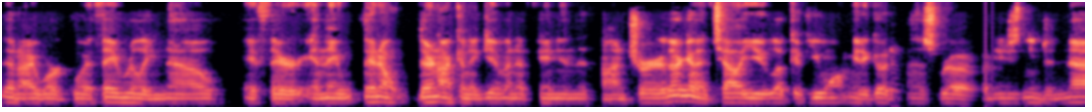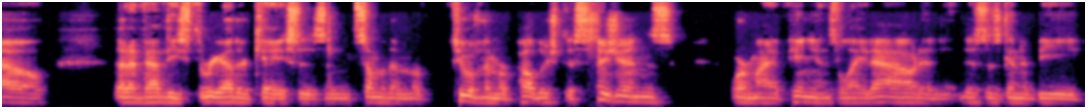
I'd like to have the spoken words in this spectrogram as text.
that I work with, they really know if they're and they they don't they're not going to give an opinion that's contrary. They're going to tell you, look, if you want me to go down this road, you just need to know that I've had these three other cases, and some of them are two of them are published decisions or my opinions laid out and this is going to be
